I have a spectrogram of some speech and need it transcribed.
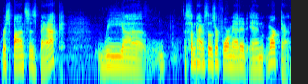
responses back, we uh, sometimes those are formatted in Markdown.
